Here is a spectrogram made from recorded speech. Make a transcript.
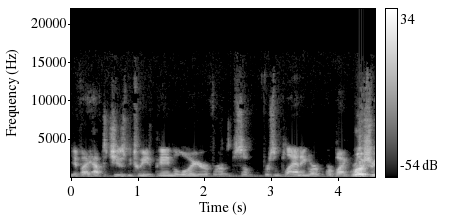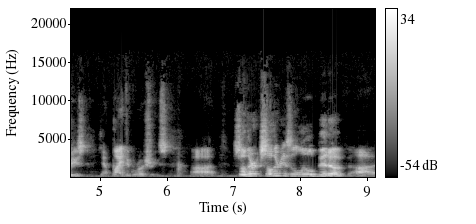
if I have to choose between paying the lawyer for some for some planning or, or buying groceries, yeah, buy the groceries. Uh, so there so there is a little bit of uh,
